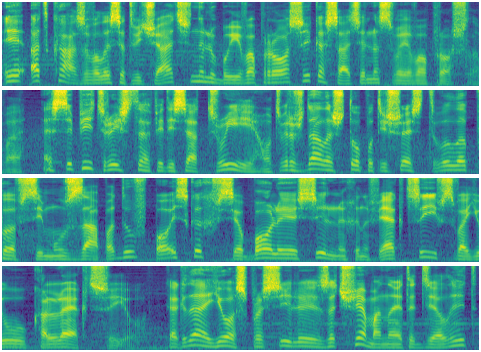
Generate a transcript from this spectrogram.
и отказывалась отвечать на любые вопросы касательно своего прошлого. SCP-353 утверждала, что путешествовала по всему Западу в поисках все более сильных инфекций в свою коллекцию. Когда ее спросили, зачем она это делает,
